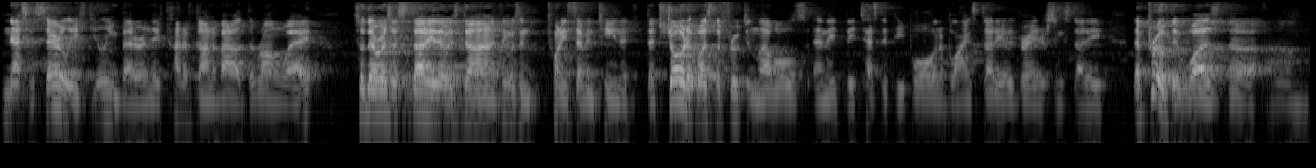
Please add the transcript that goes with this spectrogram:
necessarily feeling better, and they've kind of gone about it the wrong way. So there was a study that was done, I think it was in 2017, that, that showed it was the fructan levels, and they, they tested people in a blind study. It was a very interesting study that proved it was the um,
